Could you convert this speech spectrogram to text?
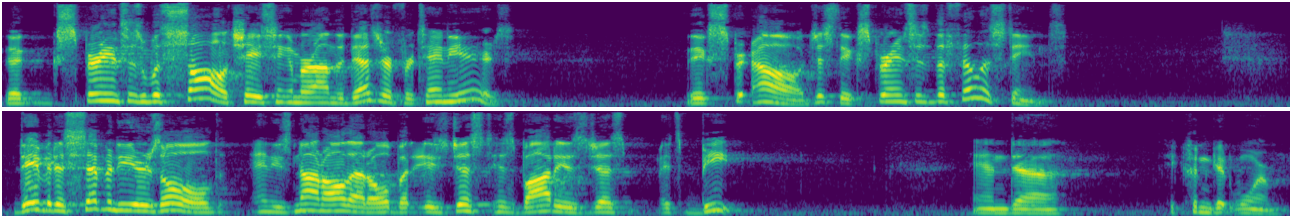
the experiences with Saul chasing him around the desert for 10 years. The exper- oh, just the experiences of the Philistines. David is 70 years old, and he's not all that old, but he's just, his body is just, it's beat. And uh, he couldn't get warm.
